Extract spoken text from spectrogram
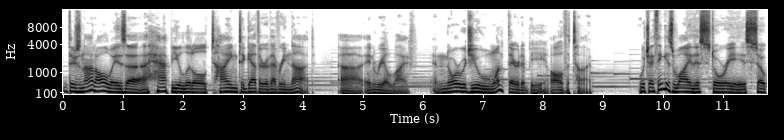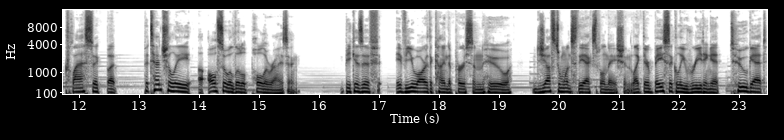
There's not always a, a happy little tying together of every knot uh, in real life, and nor would you want there to be all the time. Which I think is why this story is so classic, but potentially uh, also a little polarizing. Because if if you are the kind of person who just wants the explanation. Like they're basically reading it to get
